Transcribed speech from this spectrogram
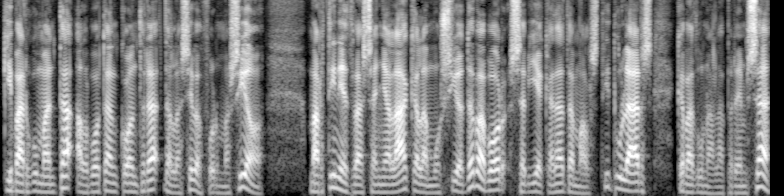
qui va argumentar argumentar el vot en contra de la seva formació. Martínez va assenyalar que la moció de Vavor s'havia quedat amb els titulars que va donar la premsa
